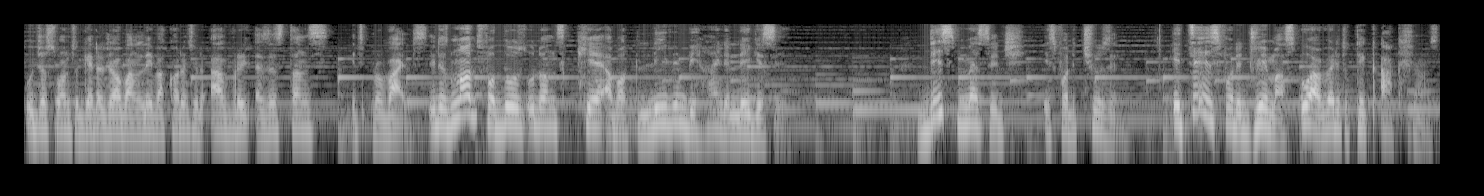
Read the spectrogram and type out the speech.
who just want to get a job and live according to the average existence it provides. It is not for those who don't care about leaving behind a legacy. This message is for the chosen. It is for the dreamers who are ready to take actions.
